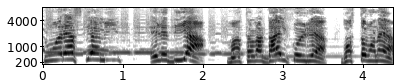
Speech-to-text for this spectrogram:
তোমার আজকে আমি এটা দিয়া মাথাটা ডাইল কইরা বস্তা বানায়া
